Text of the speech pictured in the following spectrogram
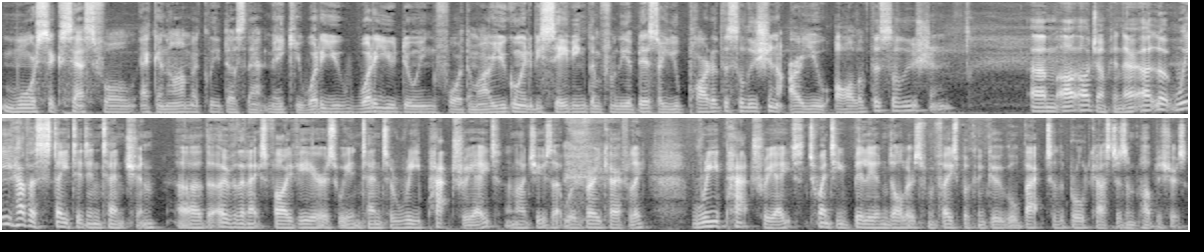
more successful economically does that make you? What are you what are you doing for them? Are you going to be saving them from the abyss? Are you part of the solution? Are you all of the solution? Um, I'll, I'll jump in there. Uh, look, we have a stated intention uh, that over the next five years we intend to repatriate, and I choose that word very carefully, repatriate $20 billion from Facebook and Google back to the broadcasters and publishers.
